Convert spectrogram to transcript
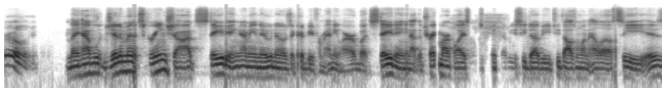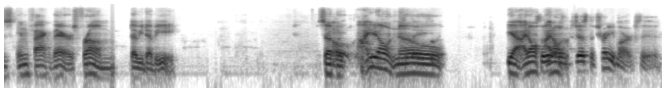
Really? And they have legitimate screenshots stating, I mean, who knows, it could be from anywhere, but stating that the trademark license WCW 2001 LLC is in fact theirs from WWE. So Oh. I don't know. Yeah, I don't. So I don't. just the trademarks then.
